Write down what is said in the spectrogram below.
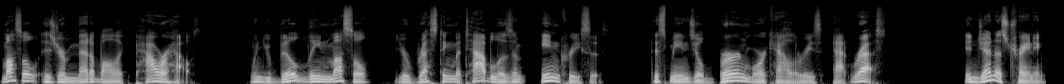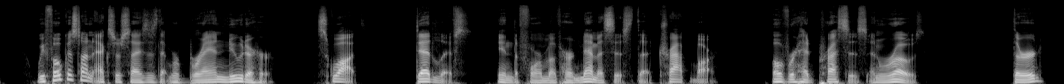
Muscle is your metabolic powerhouse. When you build lean muscle, your resting metabolism increases. This means you'll burn more calories at rest. In Jenna's training, we focused on exercises that were brand new to her squats, deadlifts, in the form of her nemesis, the trap bar, overhead presses, and rows. Third,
